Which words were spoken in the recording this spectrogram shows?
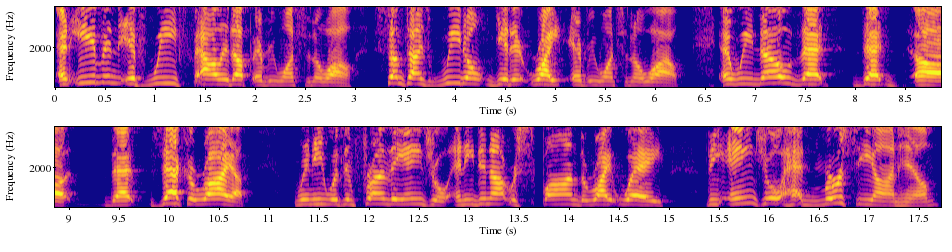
And even if we foul it up every once in a while, sometimes we don't get it right every once in a while. And we know that that, uh, that Zechariah, when he was in front of the angel and he did not respond the right way, the angel had mercy on him.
